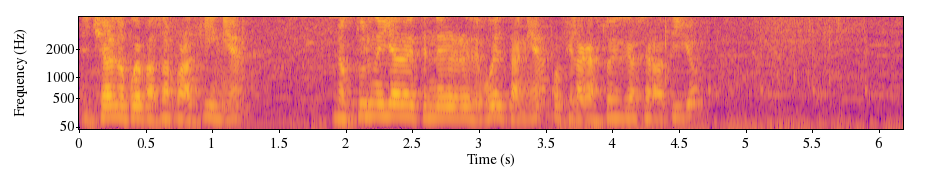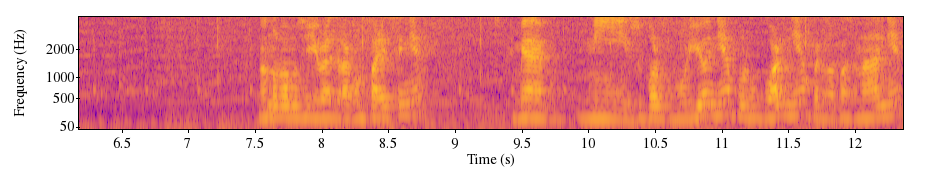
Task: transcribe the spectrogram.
El Char no puede pasar por aquí, Nia. Nocturne ya debe tener R de vuelta, Nia, porque la gastó desde hace ratillo. No nos vamos a llevar el dragón, parece, Nia. Mira, mi support murió, Nia, por un guard, Nia, pero no pasa nada, Nia.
